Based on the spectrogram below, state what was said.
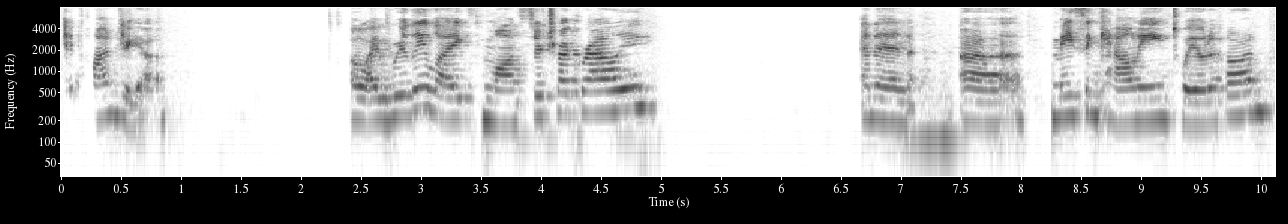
mitochondria. Oh, I really liked Monster Truck Rally. And then uh, Mason County Toyotathon.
